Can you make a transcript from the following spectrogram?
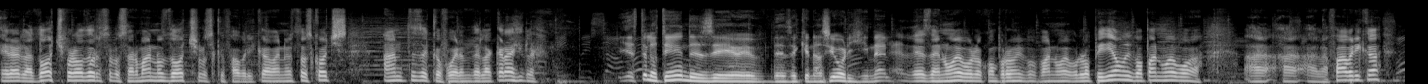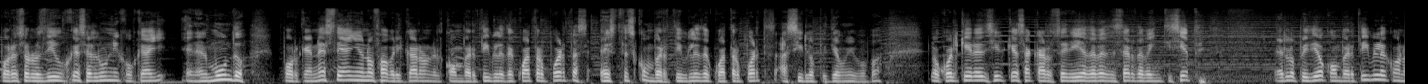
Era la Dodge Brothers, los hermanos Dodge, los que fabricaban estos coches antes de que fueran de la Chrysler. Y este lo tienen desde, desde que nació original. Desde nuevo lo compró mi papá nuevo. Lo pidió mi papá nuevo a, la fábrica. Por eso les digo que es el único que hay en el mundo. Porque en este año no fabricaron el convertible de cuatro puertas. Este es convertible de cuatro puertas. Así lo pidió mi papá. Lo cual quiere decir que esa carrocería debe de ser de 27. Él lo pidió convertible con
